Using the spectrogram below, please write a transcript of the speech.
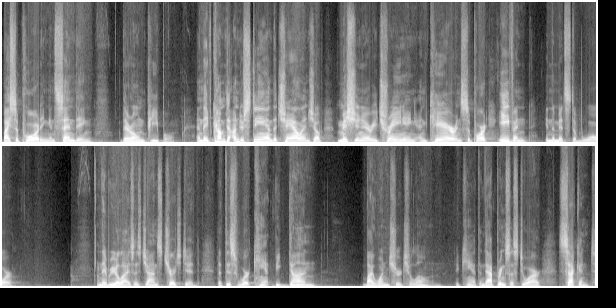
by supporting and sending their own people. And they've come to understand the challenge of missionary training and care and support, even in the midst of war. And they realize, as John's church did, that this work can't be done by one church alone. It can't. And that brings us to our second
